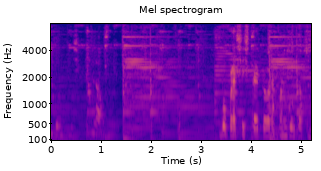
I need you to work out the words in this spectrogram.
दोन तीन भोपळा शिजताय तर आपण गुळ कापून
